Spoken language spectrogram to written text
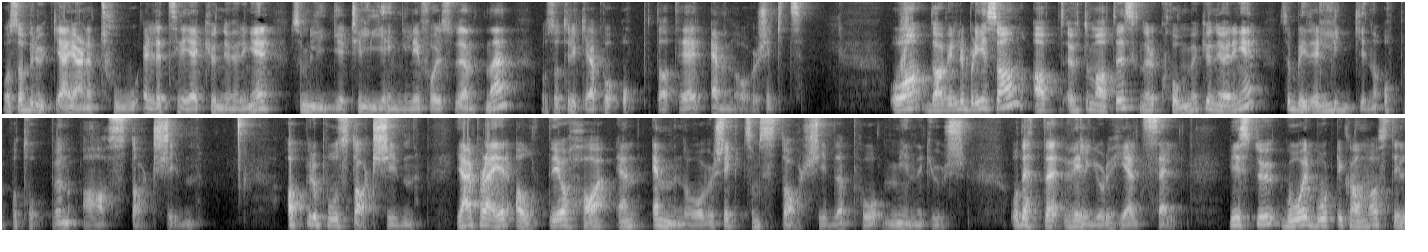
og så bruker jeg gjerne to eller tre kunngjøringer som ligger tilgjengelig for studentene, og så trykker jeg på oppdater emneoversikt. Og da vil det bli sånn at automatisk når det kommer kunngjøringer, så blir det liggende oppe på toppen av startsiden. Apropos startsiden. Jeg pleier alltid å ha en emneoversikt som startside på mine kurs. Og dette velger du helt selv. Hvis du går bort i Canvas til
